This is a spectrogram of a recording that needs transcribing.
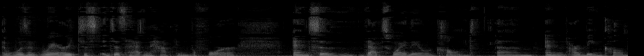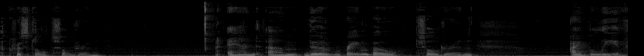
it wasn't rare. It just it just hadn't happened before, and so that's why they were called um, and are being called crystal children. And um, the rainbow children, I believe,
